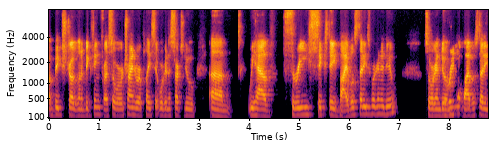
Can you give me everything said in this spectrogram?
a big struggle and a big thing for us. So we're trying to replace it. We're going to start to do, um, we have three six day Bible studies we're going to do. So we're going to do Three- a Bible study.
